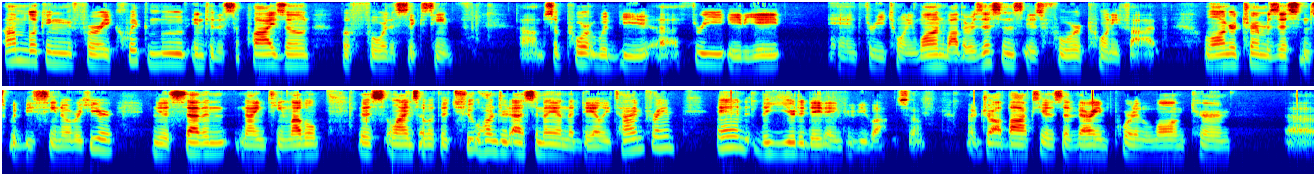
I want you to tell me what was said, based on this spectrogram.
I'm looking for a quick move into the supply zone before the 16th. Um, support would be uh, 388 and 321, while the resistance is 425. Longer term resistance would be seen over here near the 719 level. This lines up with the 200 SMA on the daily time frame and the year-to-date anchor VWAP. So I'm going to draw a box here. This is a very important long-term uh,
